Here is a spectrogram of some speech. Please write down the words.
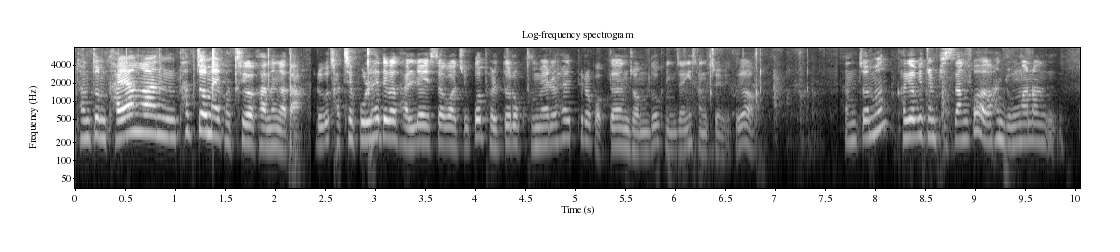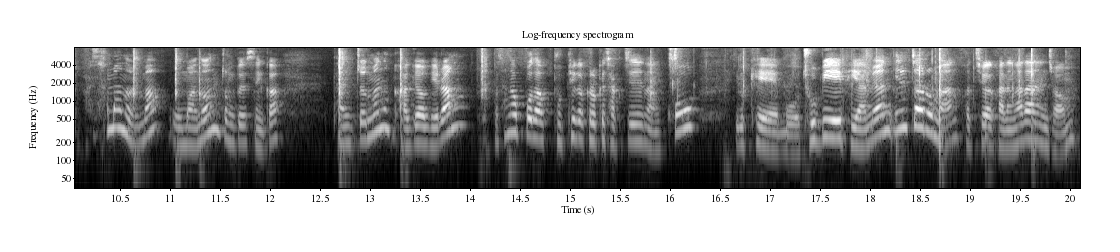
장점 다양한 타점의 거치가 가능하다. 그리고 자체 볼 헤드가 달려 있어가지고 별도로 구매를 할 필요가 없다는 점도 굉장히 장점이고요. 단점은 가격이 좀 비싼 거 한 6만 원, 4만 얼마, 5만 원 정도 했으니까 단점은 가격이랑 생각보다 부피가 그렇게 작지는 않고 이렇게 뭐 조비에 비하면 일자로만 거치가 가능하다는 점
